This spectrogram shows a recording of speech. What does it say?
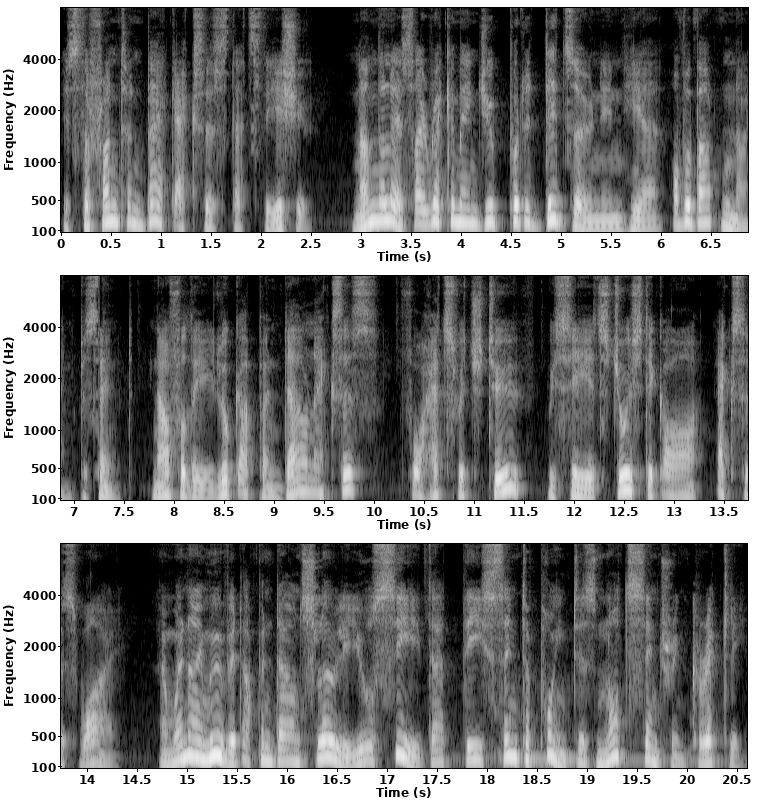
It's the front and back axis that's the issue. Nonetheless, I recommend you put a dead zone in here of about 9%. Now for the look up and down axis, for hat switch 2, we see it's joystick R axis Y. And when I move it up and down slowly, you'll see that the center point is not centering correctly,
